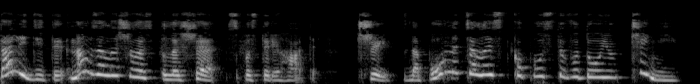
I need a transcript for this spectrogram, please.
Далі, діти, нам залишилось лише спостерігати, чи наповниться лист капусти водою, чи ні.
